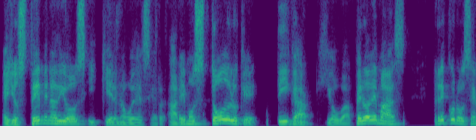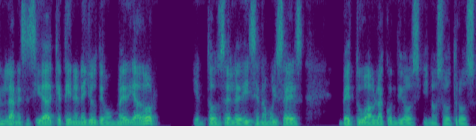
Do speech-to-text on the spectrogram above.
Ellos temen a Dios y quieren obedecer. Haremos todo lo que diga Jehová, pero además reconocen la necesidad que tienen ellos de un mediador. Y entonces le dicen a Moisés, ve tú, habla con Dios y nosotros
